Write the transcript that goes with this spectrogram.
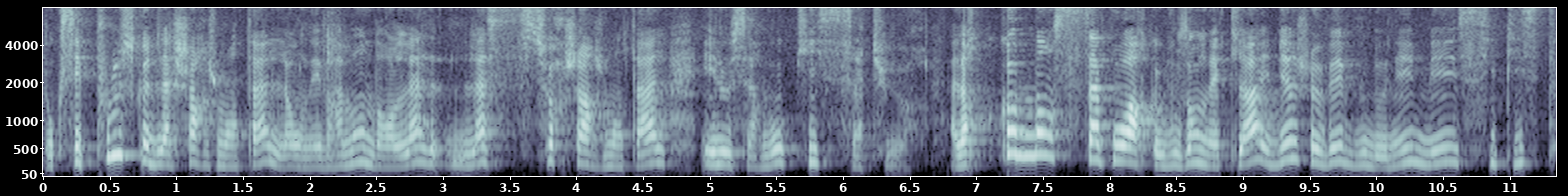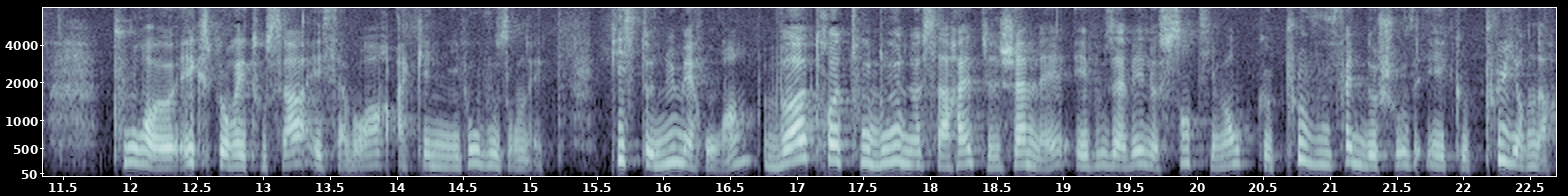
Donc c'est plus que de la charge mentale, là on est vraiment dans la, surcharge mentale et le cerveau qui sature. Alors comment savoir que vous en êtes là? Eh bien je vais vous donner mes six pistes pour euh, explorer tout ça et savoir à quel niveau vous en êtes. Piste numéro 1, votre tout doux ne s'arrête jamais et vous avez le sentiment que plus vous faites de choses et que plus il y en a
